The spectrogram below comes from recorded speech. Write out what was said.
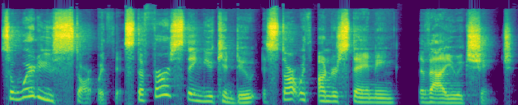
So, where do you start with this? The first thing you can do is start with understanding the value exchange.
